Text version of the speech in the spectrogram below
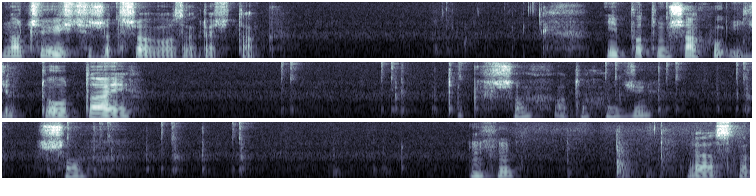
No oczywiście, że trzeba było zagrać tak. I po tym szachu idzie tutaj. Tak, szach, o to chodzi. Szach. Mhm. Jasne.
